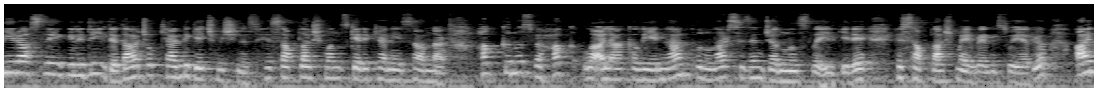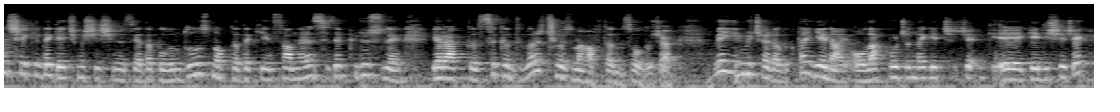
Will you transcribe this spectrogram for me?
mirasla ilgili değil de daha çok kendi geçmişiniz, hesaplaşmanız gereken insanlar, hakkınız ve hakla alakalı yenilen konular sizin canınızla ilgili hesaplaşma evrenizi uyarıyor. Aynı şekilde geçmiş işiniz ya da bulunduğunuz noktadaki insanların size pürüzle yarattığı sıkıntıları çözme haftanız olacak ve 23 Aralık'ta yeni ay Oğlak Burcu'nda e, gelişecek.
